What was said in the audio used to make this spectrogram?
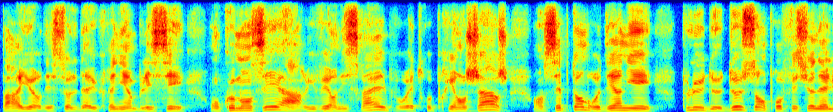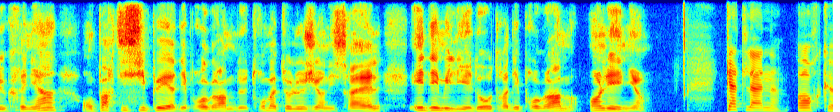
Par ailleurs, des soldats ukrainiens blessés ont commencé à arriver en Israël pour être pris en charge en septembre dernier. Plus de 200 professionnels ukrainiens ont participé à des programmes de traumatologie en Israël et des milliers d'autres à des programmes en ligne. Katlan, orque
